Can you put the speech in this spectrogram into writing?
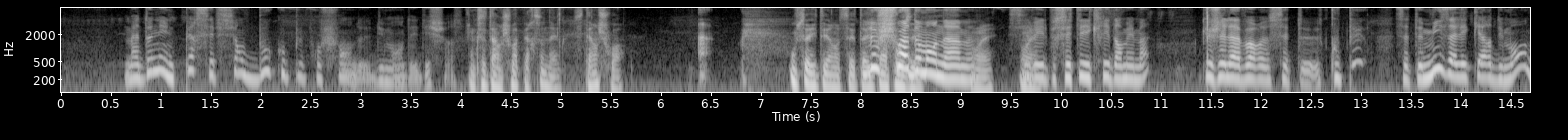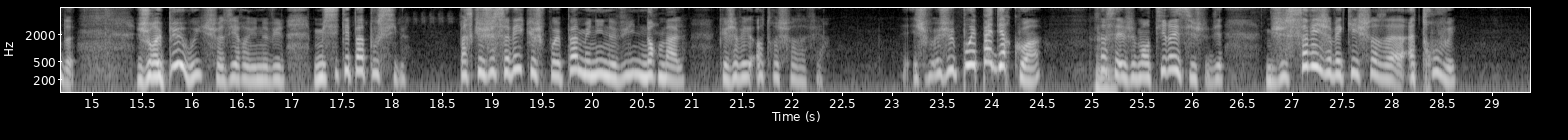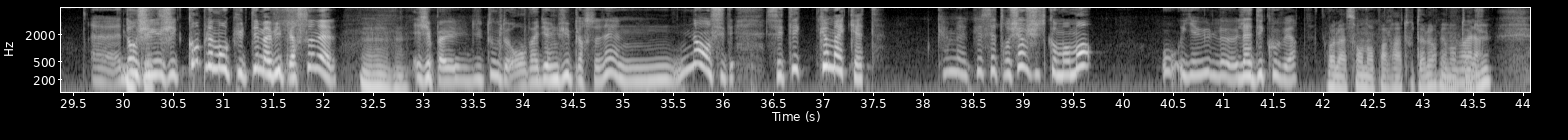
m'a donné une perception beaucoup plus profonde du monde et des choses. Donc c'était un choix personnel. C'était un choix. Ah. Ou ça a été un. ça t'a Le été choix de mon âme, Ouais. Cyril, c'était écrit dans mes mains, que j'allais avoir euh, cette euh, coupure, cette mise à l'écart du monde. J'aurais pu, oui, choisir une ville, mais c'était pas possible. Parce que je savais que je ne pouvais pas mener une vie normale, que j'avais autre chose à faire. Je ne pouvais pas dire quoi. hein. Ça, Mhm. c'est, je mentirais si je te dis. Mais je savais que j'avais quelque chose à, à trouver. Euh, donc j'ai, complètement occulté ma vie personnelle. Et j'ai pas eu du tout, de, on va dire, une vie personnelle. Non, c'était, c'était que ma quête. Que, ma- que cette recherche jusqu'au moment où il y a eu le- la découverte. Voilà, ça on en parlera tout à l'heure, bien entendu.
